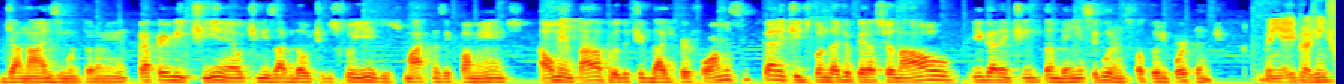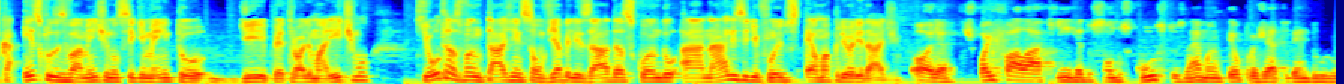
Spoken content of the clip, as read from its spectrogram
de análise e monitoramento para permitir, né, otimizar a vida útil dos fluidos, máquinas, equipamentos, aumentar a produtividade e performance, garantir disponibilidade operacional e garantindo também a segurança, fator importante. Bem, e aí para a gente ficar exclusivamente no segmento de petróleo marítimo, que outras vantagens são viabilizadas quando a análise de fluidos é uma prioridade? Olha, a gente pode falar aqui em redução dos custos, né? manter o projeto dentro do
